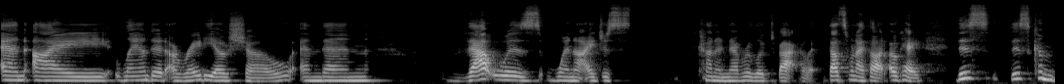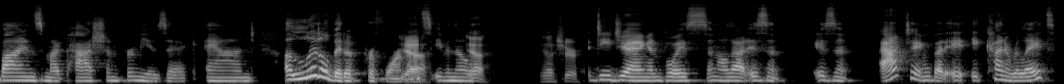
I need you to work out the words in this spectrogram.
And i landed a radio show and then that was when i just kind of never looked back. That's when i thought okay this this combines my passion for music and a little bit of performance even though Yeah, yeah, sure. DJing and voice and all that isn't isn't acting, but it, it kind of relates.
